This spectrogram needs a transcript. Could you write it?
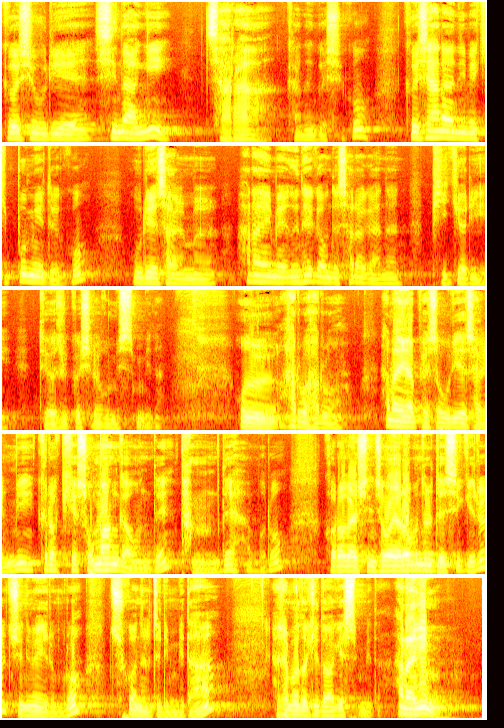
그것이 우리의 신앙이 자라가는 것이고 그것이 하나님의 기쁨이 되고 우리의 삶을 하나님의 은혜 가운데 살아가는 비결이 되어질 것이라고 믿습니다. 오늘 하루하루 하나님 앞에서 우리의 삶이 그렇게 소망 가운데 담대함으로 걸어갈 수 있는 저와 여러분들 되시기를 주님의 이름으로 축원을 드립니다. 다시 한 번 더 기도하겠습니다. 하나님,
